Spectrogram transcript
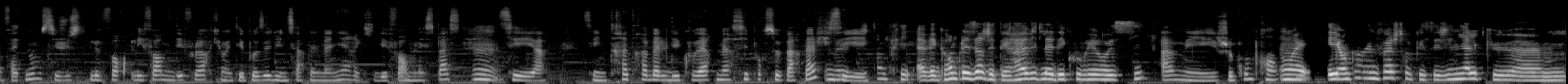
en fait non, c'est juste les formes des fleurs qui ont été posées d'une certaine manière et qui déforment l'espace. Mm. C'est euh, c'est une très très belle découverte. Merci pour ce partage. Je t'en prie. Avec grand plaisir. J'étais ravie de la découvrir aussi. Ah, mais je comprends. Ouais. Et encore une fois, je trouve que c'est génial que. Euh,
